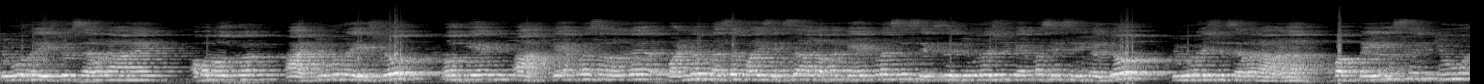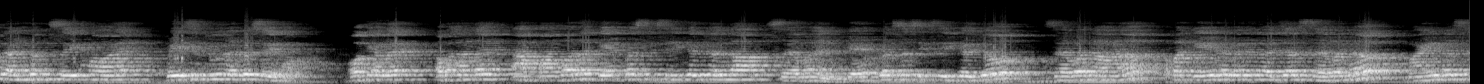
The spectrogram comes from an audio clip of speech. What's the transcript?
two raise to seven ആണ്. അപ്പൊ നോക്ക് ആ ടു റേസ് ആ കെ പ്ലസ് നമുക്ക് വണ് പ്ലസ് ഫൈവ് സിക്സ് ആണ്. അപ്പൊ K plus six two raise to K plus six equal to two raise seven ആണ് അപ്പൊ ബേസ് ടു രണ്ടും സെയിം ആണ്. ബേസ് ടു രണ്ടും ഓക്കെ അവിടെ അപ്പൊ നമ്മുടെ ആ power K plus six equal to എന്താ? Seven K plus six equal to seven ആണ്. അപ്പൊ കെയുടെ വില എന്ന് വെച്ചാൽ seven minus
